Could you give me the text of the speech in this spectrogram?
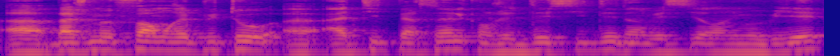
bah, je me formerai plutôt à titre personnel quand j'ai décidé d'investir dans l'immobilier.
